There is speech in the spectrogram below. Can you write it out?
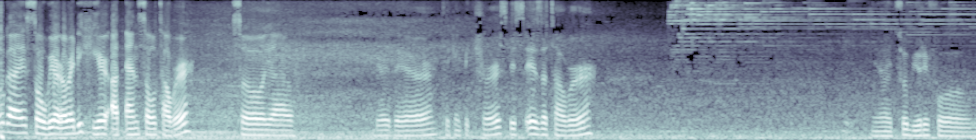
Hello guys, so we are already here at N Seoul Tower. So yeah, they're there taking pictures. This is the tower. Yeah, it's so beautiful.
